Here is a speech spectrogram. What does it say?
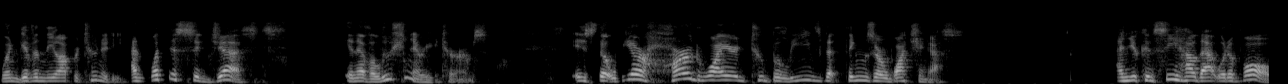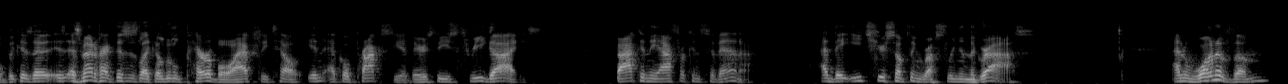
when given the opportunity. And what this suggests in evolutionary terms is that we are hardwired to believe that things are watching us. And you can see how that would evolve because, uh, as a matter of fact, this is like a little parable I actually tell in Echopraxia. There's these three guys back in the African savannah, and they each hear something rustling in the grass. And one of them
